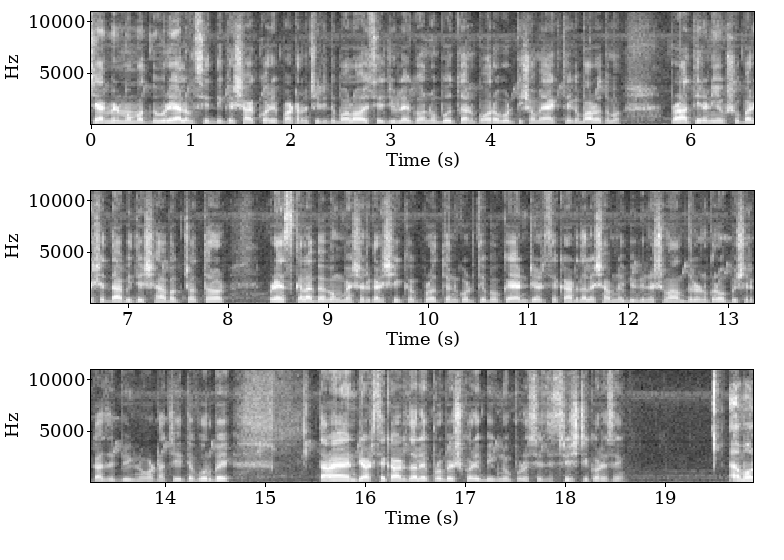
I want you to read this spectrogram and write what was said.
চেয়ারম্যান মোহাম্মদ নুরে আলম সিদ্দিকের স্বাক্ষরে পাঠানো চিঠিতে বলা হয়েছে, জুলাই গণভ্যুত্থান পরবর্তী সময়ে এক থেকে বারোতম প্রার্থীরা নিয়োগ সুপারিশের দাবিতে শাহবাগ চত্বর প্রেস ক্লাব এবং বেসরকারি শিক্ষক প্রত্যয়ন কর্তৃপক্ষ এনটিআরসি কার্যালয়ের সামনে বিভিন্ন সময় আন্দোলন করে অফিসের কাজে বিঘ্ন ঘটাচ্ছে। ইতিপূর্বে তারা এনটিআরসি কার্যালয়ে প্রবেশ করে বিঘ্ন পরিস্থিতি সৃষ্টি করেছে। এমন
